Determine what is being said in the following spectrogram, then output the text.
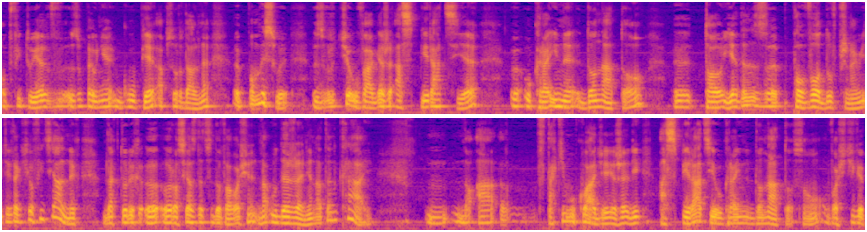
obfituje w zupełnie głupie, absurdalne e, pomysły. Zwróćcie uwagę, że aspiracje Ukrainy do NATO to jeden z powodów, przynajmniej tych takich oficjalnych, dla których e, Rosja zdecydowała się na uderzenie na ten kraj. Mm, no a w takim układzie, jeżeli aspiracje Ukrainy do NATO są właściwie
